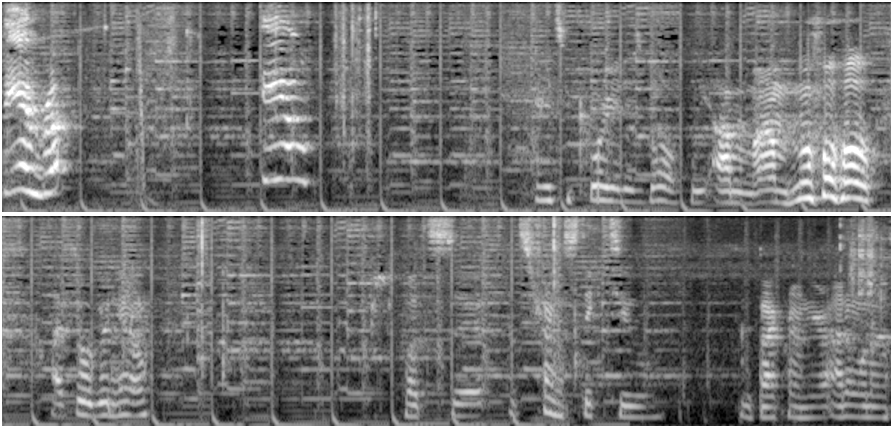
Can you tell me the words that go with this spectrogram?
Damn, bro! Damn! It's recorded as well. We, um, um, oh, I feel good now. Let's, uh, let's try and stick to the background here. I don't wanna...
